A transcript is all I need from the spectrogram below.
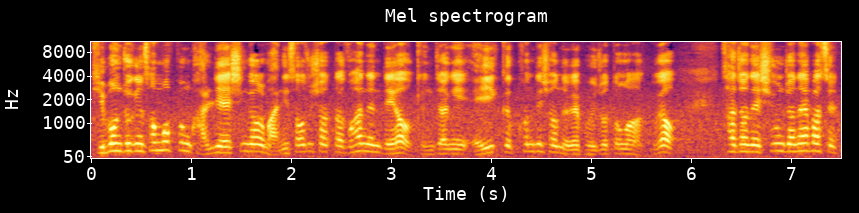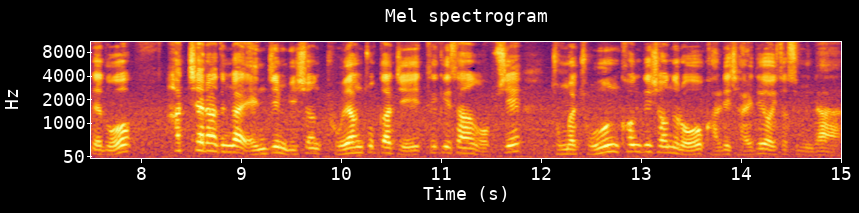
기본적인 소모품 관리에 신경을 많이 써주셨다고 하는데요. 굉장히 A급 컨디션을 보여줬던 것 같고요. 사전에 시운전 해봤을 때도 하체라든가 엔진 미션 조향 쪽까지 특이사항 없이 정말 좋은 컨디션으로 관리 잘 되어 있었습니다.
